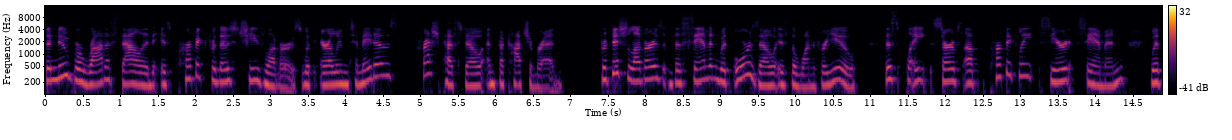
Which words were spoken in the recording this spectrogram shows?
The new burrata salad is perfect for those cheese lovers with heirloom tomatoes, fresh pesto, and focaccia bread. For fish lovers, the salmon with orzo is the one for you. This plate serves up perfectly seared salmon with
